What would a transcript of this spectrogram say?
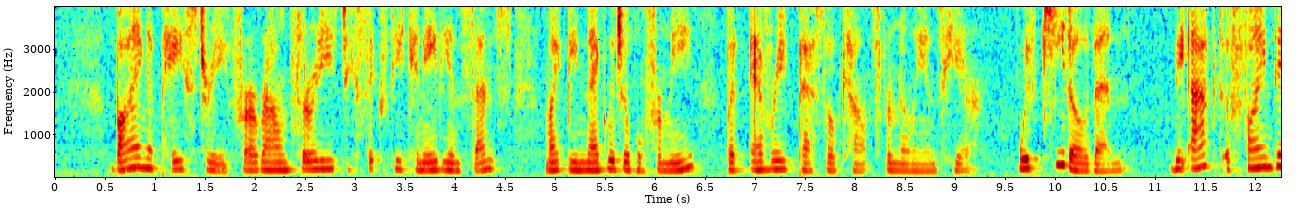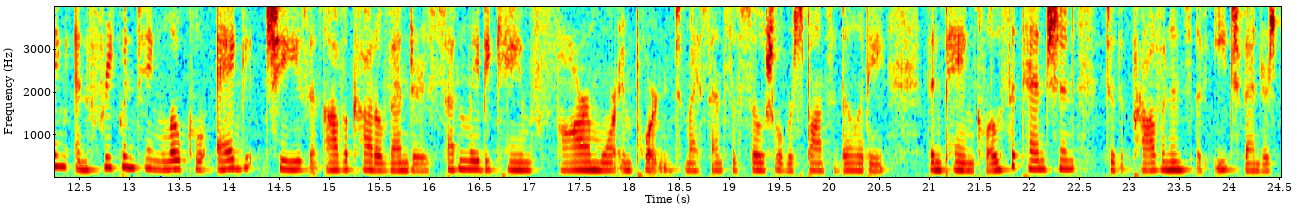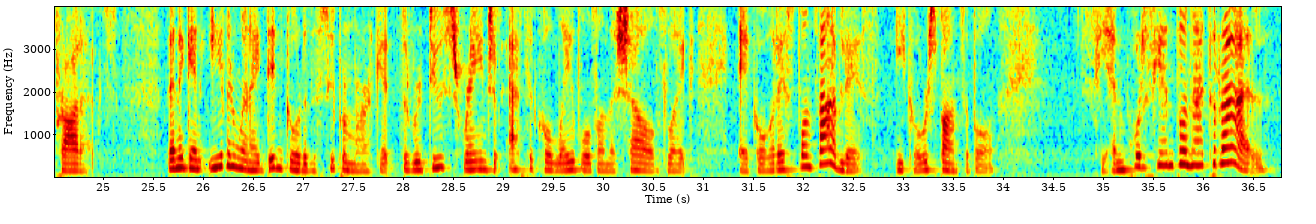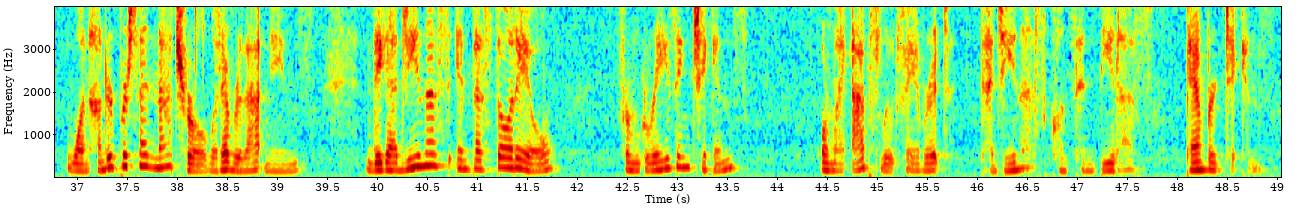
Buying a pastry for around 30 to 60 Canadian cents might be negligible for me, but every peso counts for millions here. With keto, then, The act of finding and frequenting local egg, cheese, and avocado vendors suddenly became far more important to my sense of social responsibility than paying close attention to the provenance of each vendor's products. Then again, even when I did go to the supermarket, the reduced range of ethical labels on the shelves, like eco-responsables, eco-responsible, 100% natural, 100% natural, whatever that means, de gallinas en pastoreo from grazing chickens, or my absolute favorite, gallinas consentidas, pampered chickens,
